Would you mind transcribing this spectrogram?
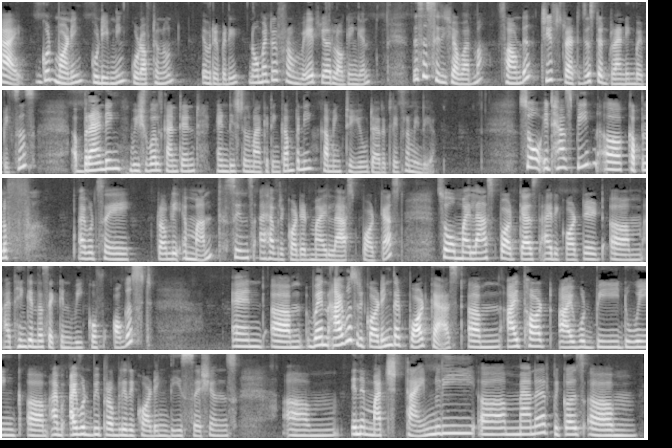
Hi, good morning, good evening, good afternoon, everybody, no matter from where you are logging in. This is Sirisha Varma, founder, chief strategist at Branding by Pixels, a branding, visual content, and digital marketing company coming to you directly from India. So, it has been a couple of, I would say, probably a month since I have recorded my last podcast so, my last podcast I recorded, um, I think, in the second week of August. And um, when I was recording that podcast, um, I thought I would be doing, um, I, I would be probably recording these sessions um, in a much timely uh, manner because um,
